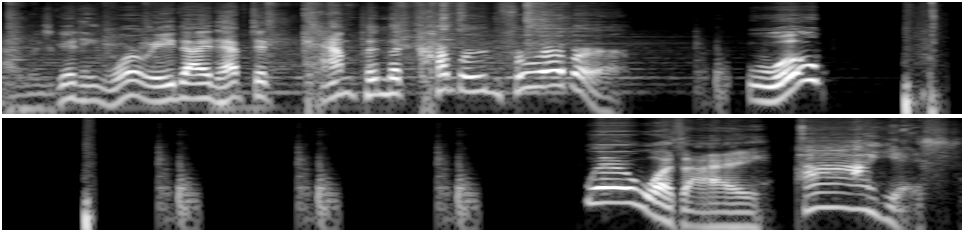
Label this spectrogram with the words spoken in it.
I was getting worried I'd have to camp in the cupboard forever. Whoa! Where was I? Ah, yes.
